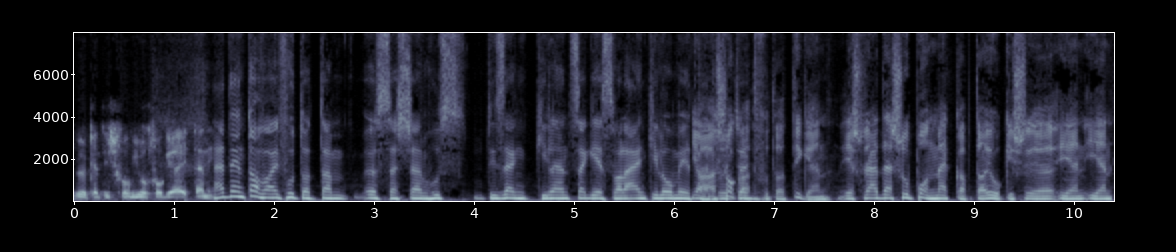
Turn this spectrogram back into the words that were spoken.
őket is fog, jó fogja ejteni. Hát én tavaly futottam összesen 20, 19 egész valány kilométer. Ja, sokat úgy, futott, igen. És ráadásul pont megkapta a jó kis ilyen, ilyen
